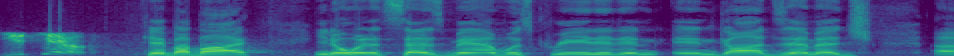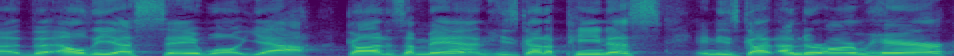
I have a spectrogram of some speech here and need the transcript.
You too. Okay, bye bye. You know, when it says man was created in, in God's image, uh, the LDS say, well, yeah, God is a man. He's got a penis and he's got underarm hair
